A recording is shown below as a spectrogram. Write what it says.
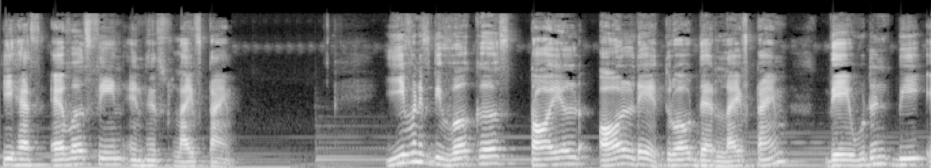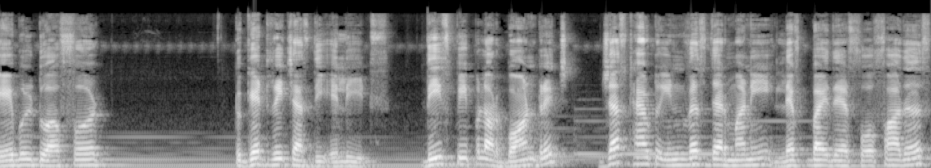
he has ever seen in his lifetime. Even if the workers toiled all day throughout their lifetime, they wouldn't be able to afford to get rich as the elites. These people are born rich, just have to invest their money left by their forefathers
